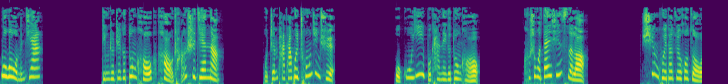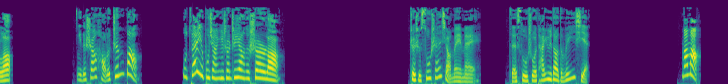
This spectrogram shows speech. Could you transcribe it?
路过我们家，盯着这个洞口好长时间呢。我真怕它会冲进去。我故意不看那个洞口，可是我担心死了。”幸亏他最后走了。你的伤好了，真棒！我再也不想遇上这样的事儿了。这是苏珊小妹妹在诉说他遇到的危险。妈妈，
